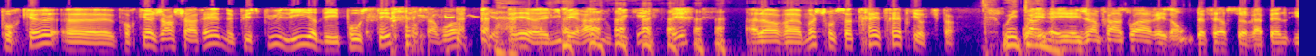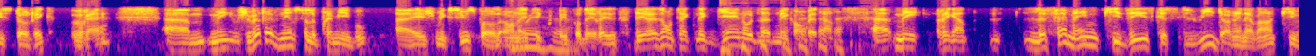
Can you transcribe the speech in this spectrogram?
pour que euh, pour que Jean Charest ne puisse plus lire des post-it pour savoir qui était euh, libéral ou péquiste. Alors euh, moi je trouve ça très très préoccupant. Oui, et Jean-François a raison de faire ce rappel historique, vrai. Euh, mais je veux revenir sur le premier bout. Euh, et je m'excuse pour, on a été coupé pour des, des, raisons techniques bien au-delà de mes compétences. Euh, mais regarde, le fait même qu'ils disent que c'est lui dorénavant qui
